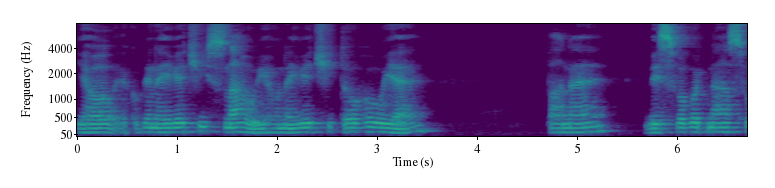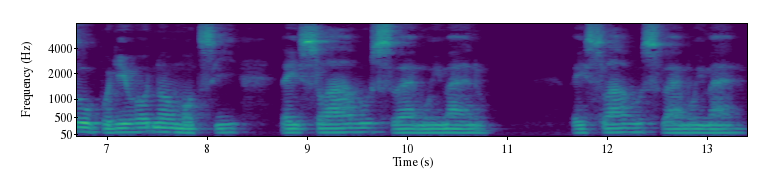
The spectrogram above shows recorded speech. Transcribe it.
jeho jakoby největší snahou, jeho největší touhou je, pane, vysvoboď nás svou podivuhodnou mocí, dej slávu svému jménu. Dej slávu svému jménu.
